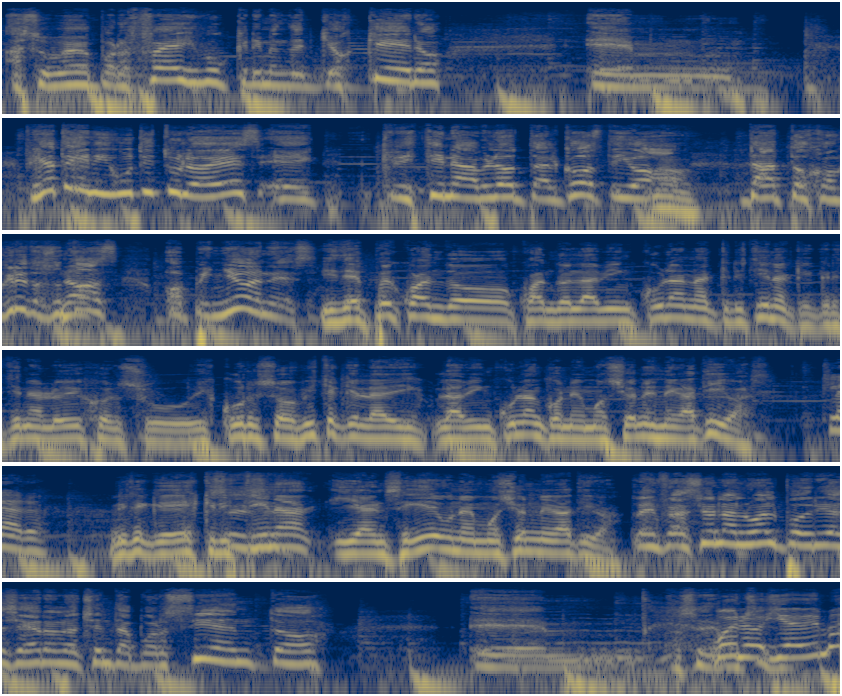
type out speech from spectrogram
a su bebé por Facebook, crimen del kiosquero. Eh, fíjate que ningún título es eh, Cristina habló tal cosa, digo, No. datos concretos, son No. todas opiniones. Y después cuando, cuando la vinculan a Cristina, que Cristina lo dijo en su discurso, viste que la, vinculan con emociones negativas. Claro. Viste que es Cristina y enseguida una emoción negativa. La inflación anual podría llegar al 80%. Eh, no sé, Bueno, y además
